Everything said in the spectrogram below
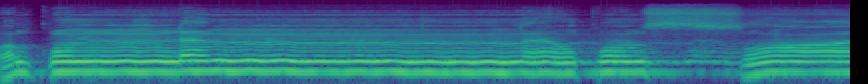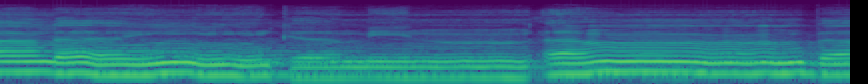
وكلا نقص عليك من أنباء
